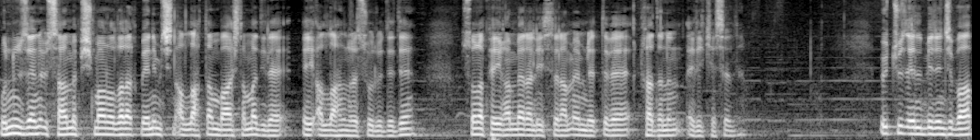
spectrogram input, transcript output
Bunun üzerine Üsame pişman olarak benim için Allah'tan bağışlama dile ey Allah'ın Resulü dedi. Sonra Peygamber aleyhisselam emretti ve kadının eli kesildi. 351. Bab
